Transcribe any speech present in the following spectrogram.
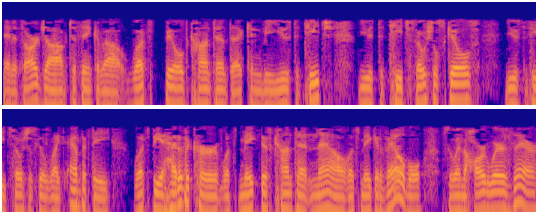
And it's our job to think about let's build content that can be used to teach, used to teach social skills, used to teach social skills like empathy. Let's be ahead of the curve. Let's make this content now. Let's make it available so when the hardware is there,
